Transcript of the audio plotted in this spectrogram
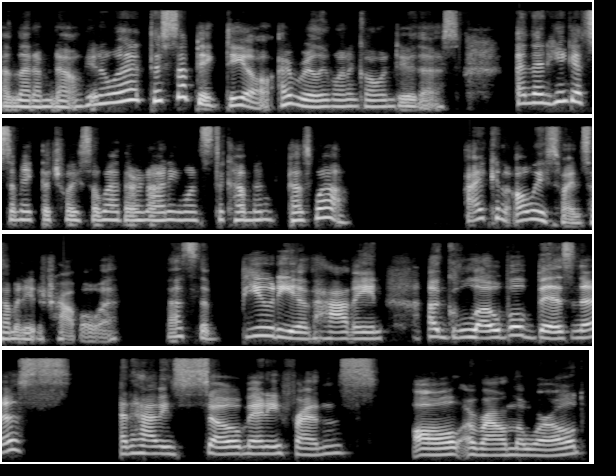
and let him know, you know what? This is a big deal. I really want to go and do this. And then he gets to make the choice of whether or not he wants to come in as well. I can always find somebody to travel with. That's the beauty of having a global business and having so many friends all around the world.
